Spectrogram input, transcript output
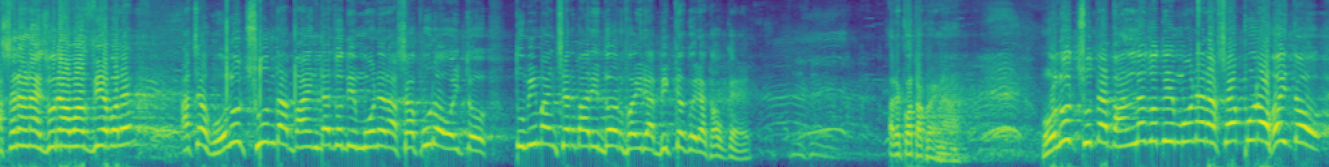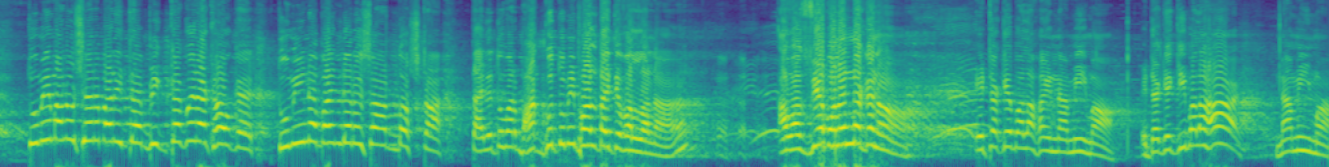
আসে না নাই? জোরে আওয়াজ দিয়ে বলে আচ্ছা হলুদ সুন্দা বাইন্দা যদি মনের আশা পুরো হইতো তুমি মানুষের বাড়ি দৌড় ভৈরা ভিক্ষা কইরা খাওকে? আরে কথা কয় না। হলুদ সুতা বানলে যদি মনের আশা পুরো হইতো তুমি মানুষের বাড়িতে ভিক্ষা কইরা খাওকে তুমি না বাইন্দা রয়েছো আট দশটা তাইলে তোমার ভাগ্য তুমি পাল্টাইতে পারলা না। আওয়াজ দিয়ে বলেন না কেন? এটাকে বলা হয় নামিমা। এটাকে কি বলা হয়? নামিমা।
